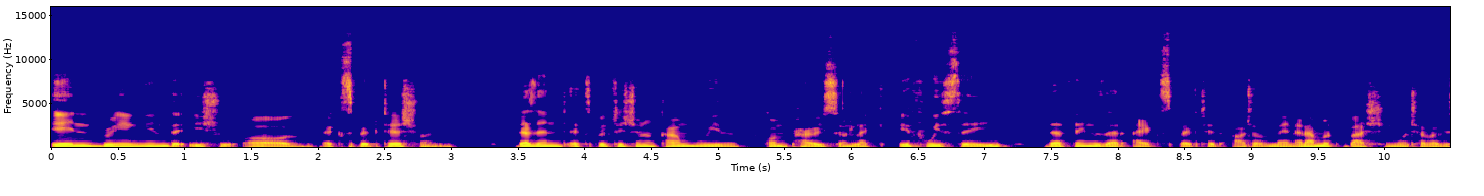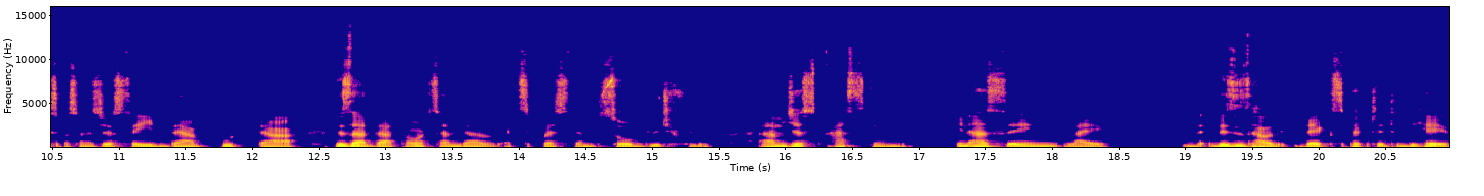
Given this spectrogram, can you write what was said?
In bringing in the issue of expectation, doesn't expectation come with comparison? Like if we say the things that I expected out of men. And I'm not bashing whatever this person has just said. They have put their, these are their thoughts and they have expressed them so beautifully. I'm just asking, in us saying like, th- this is how they expected to behave,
